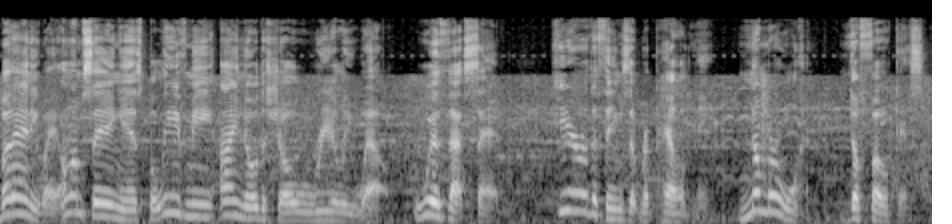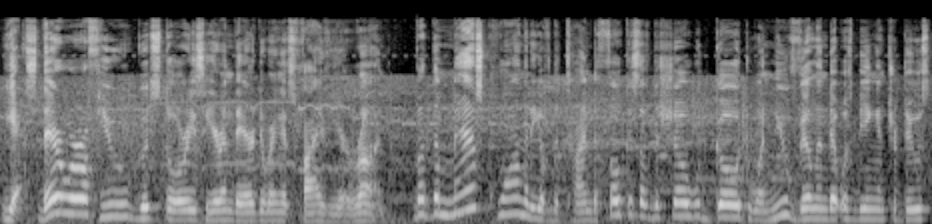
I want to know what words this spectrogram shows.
But anyway, all I'm saying is, believe me, I know the show really well. With that said, here are the things that repelled me. Number 1 the focus. Yes, there were a few good stories here and there during its five year run. But the mass quantity of the time, the focus of the show would go to a new villain that was being introduced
